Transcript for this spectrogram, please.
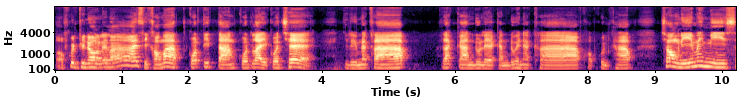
ขอบคุณพี่น้องหลายๆสิเขามากดติดตามกดไลค์กดแชร์อย่าลืมนะครับ รักกันดูแลกันด้วยนะครับ ขอบคุณครับ ช่องนี้ไม่มีส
